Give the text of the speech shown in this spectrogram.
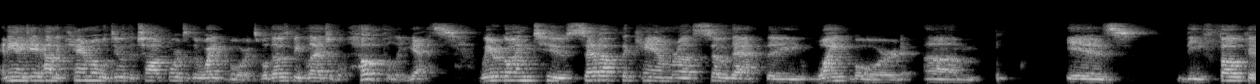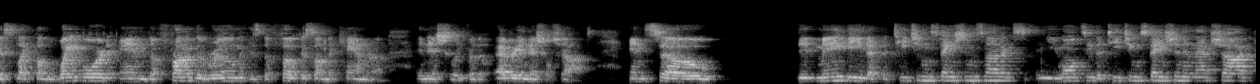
any idea how the camera will do with the chalkboards or the whiteboards? Will those be legible? Hopefully, yes. We are going to set up the camera so that the whiteboard um, is the focus, like the whiteboard and the front of the room is the focus on the camera initially for the, every initial shot. And so it may be that the teaching station's not, you won't see the teaching station in that shot.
